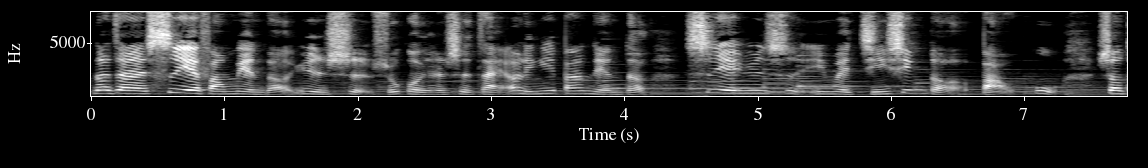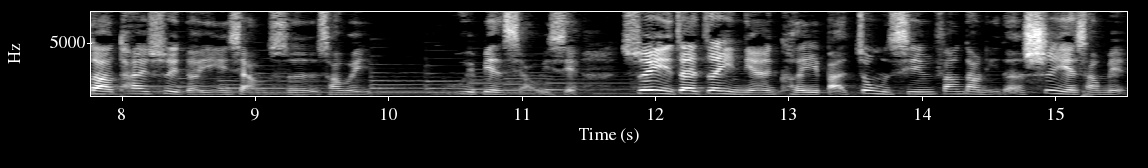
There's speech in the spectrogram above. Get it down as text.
那在事业方面的运势，属狗人士在二零一八年的事业运势，因为吉星的保护，受到太岁的影响是稍微会变小一些，所以在这一年可以把重心放到你的事业上面。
